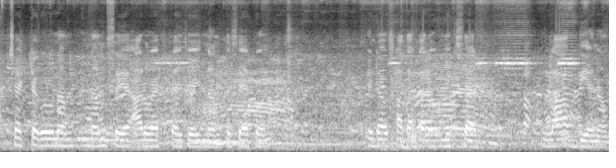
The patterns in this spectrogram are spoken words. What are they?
আচ্ছা একটা গরু নাম নামছে আরও একটা যে নামতেছে এখন। এটাও সাদা কালো মিক্সার লাভ দিয়ে নাম।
